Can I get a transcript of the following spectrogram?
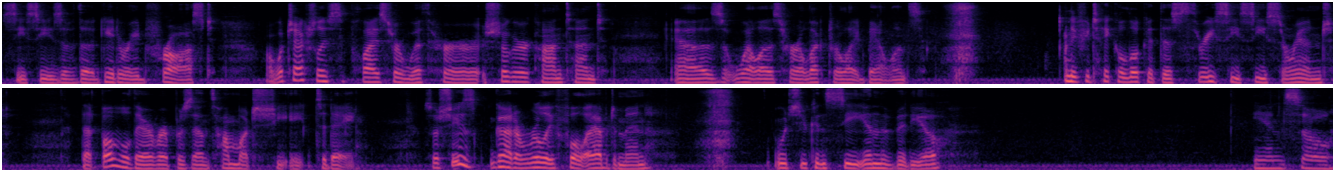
cc's of the Gatorade Frost, uh, which actually supplies her with her sugar content as well as her electrolyte balance. And if you take a look at this 3 cc syringe, that bubble there represents how much she ate today. So she's got a really full abdomen, which you can see in the video. And so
